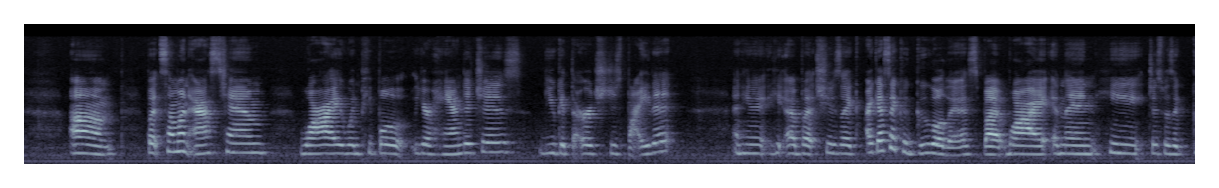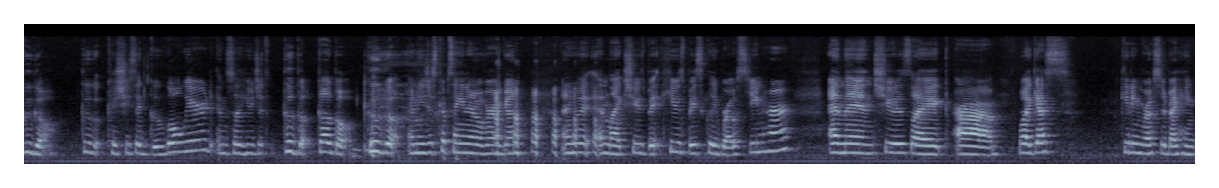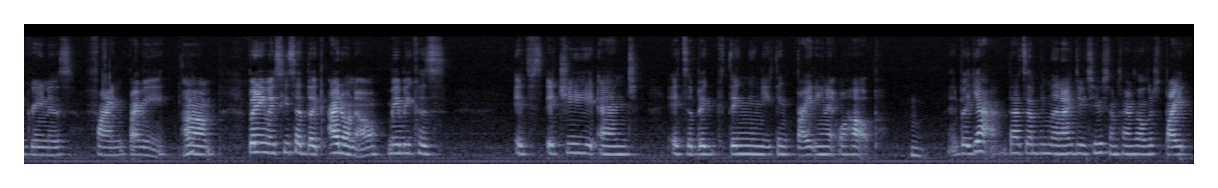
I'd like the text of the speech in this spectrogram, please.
Um, but someone asked him why, when people your hand itches, you get the urge to just bite it. And he, he uh, but she was like, I guess I could Google this, but why? And then he just was like, Google, Google, because she said Google weird, and so he was just Google, Google, Google, and he just kept saying it over again, and, he, and like she was, he was basically roasting her, and then she was like, uh, well, I guess getting roasted by Hank Green is fine by me. Um, but anyways, he said like I don't know, maybe because it's itchy and it's a big thing, and you think biting it will help. Hmm. But yeah, that's something that I do too. Sometimes I'll just bite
